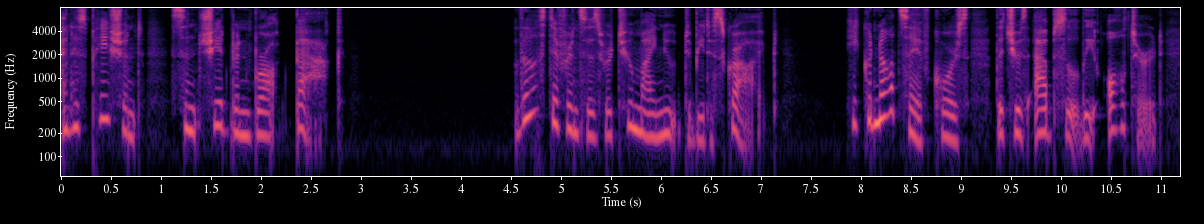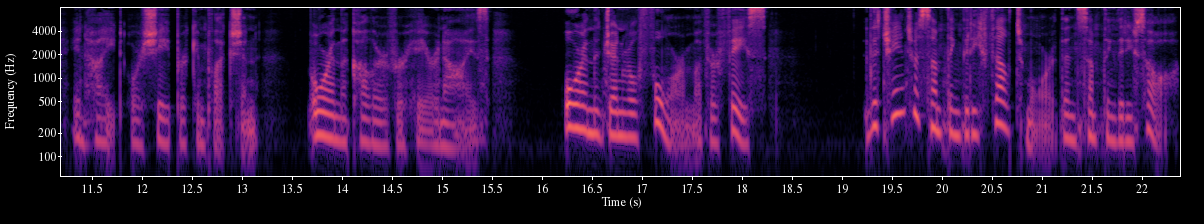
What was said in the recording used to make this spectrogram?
and his patient since she had been brought back. Those differences were too minute to be described, he could not say, of course, that she was absolutely altered in height or shape or complexion, or in the color of her hair and eyes, or in the general form of her face. The change was something that he felt more than something that he saw.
